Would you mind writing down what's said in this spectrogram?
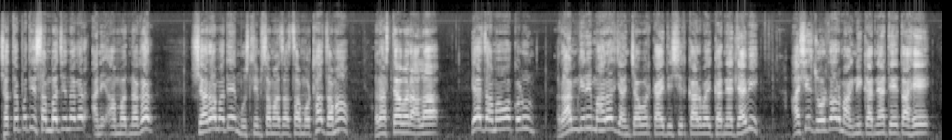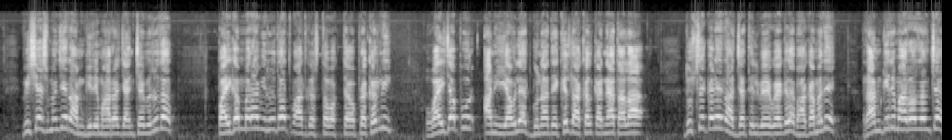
छत्रपती संभाजीनगर आणि अहमदनगर शहरामध्ये मुस्लिम समाजाचा मोठा जमाव रस्त्यावर आला. या जमावाकडून रामगिरी महाराज यांच्यावर कायदेशीर कारवाई करण्यात यावी अशी जोरदार मागणी करण्यात येत आहे. विशेष म्हणजे रामगिरी महाराज यांच्या विरोधात पैगंबराविरोधात वादग्रस्त वक्तव्याप्रकरणी वैजापूर आणि येवल्यात गुन्हा देखील दाखल करण्यात आला. दुसरीकडे राज्यातील वेगवेगळ्या भागामध्ये रामगिरी महाराजांच्या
